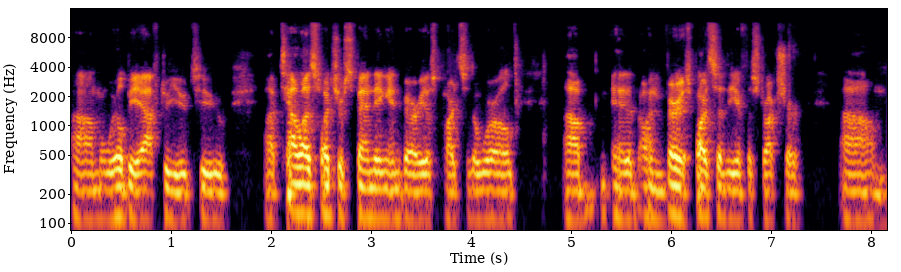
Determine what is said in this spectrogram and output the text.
Um, we'll be after you to uh, tell us what you're spending in various parts of the world, uh, on various parts of the infrastructure, um,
